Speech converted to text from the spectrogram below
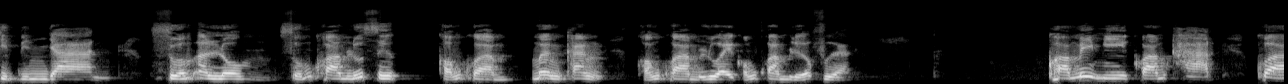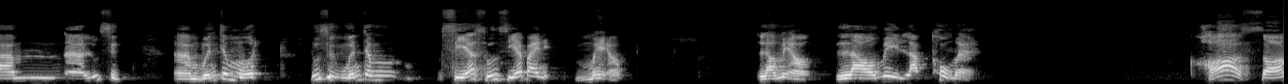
จิตวิญญาณ สวมอารมณ์ สวมความรู้สึกของความมั่งคั่ง ของความรวยของความเหลือเฟือ ความไม่มีความขาด ความรู้สึกเหมือนจะหมด รู้สึกเหมือนจะเสียสูญเสียไปเนี่ยไม่เอา เราไม่เอา เราไม่รับเข้ามา ข้อสอง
